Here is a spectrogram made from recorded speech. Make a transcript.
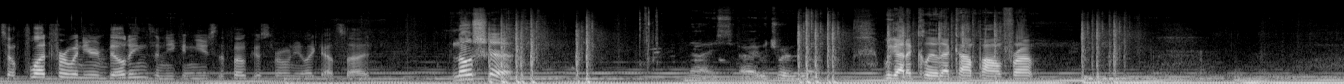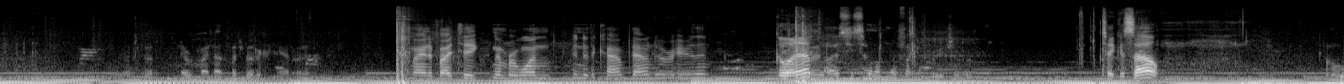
So flood for when you're in buildings, and you can use the focus for when you're like outside. No shit. Nice. Alright, which way are we going? We gotta clear that compound front. Never mind, not much better. Yeah, Mind if I take number one into the compound over here then? Go ahead. Oh, I see someone on the fucking bridge. Hold. Take us out. Cool.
